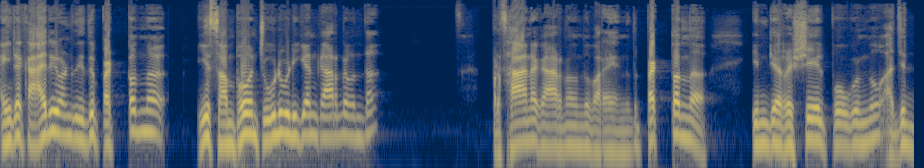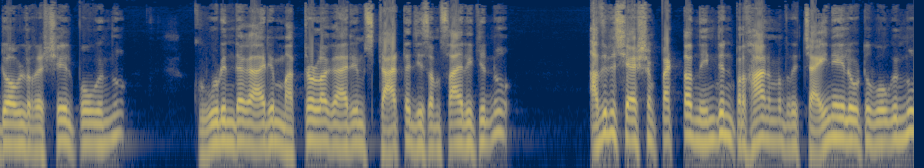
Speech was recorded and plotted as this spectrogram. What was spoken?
അതിന്റെ കാര്യമാണ് ഇത് പെട്ടെന്ന് ഈ സംഭവം ചൂടുപിടിക്കാൻ കാരണം എന്താ? പ്രധാന കാരണം എന്ന് പറയുന്നത് പെട്ടെന്ന് ഇന്ത്യ റഷ്യയിൽ പോകുന്നു അജിത് ഡോവൽ റഷ്യയിൽ പോകുന്നു ക്രൂഡിന്റെ കാര്യം മറ്റുള്ള കാര്യം സ്ട്രാറ്റജി സംസാരിക്കുന്നു. അതിനുശേഷം പെട്ടെന്ന് ഇന്ത്യൻ പ്രധാനമന്ത്രി ചൈനയിലോട്ട് പോകുന്നു.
